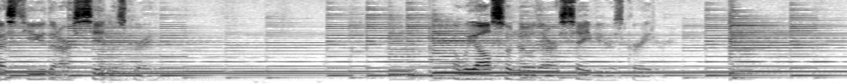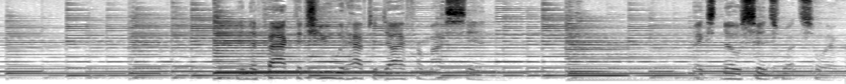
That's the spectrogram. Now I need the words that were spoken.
confess to you that our sin is great. But we also know that our Savior is greater. And the fact that you would have to die for my sin makes no sense whatsoever.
